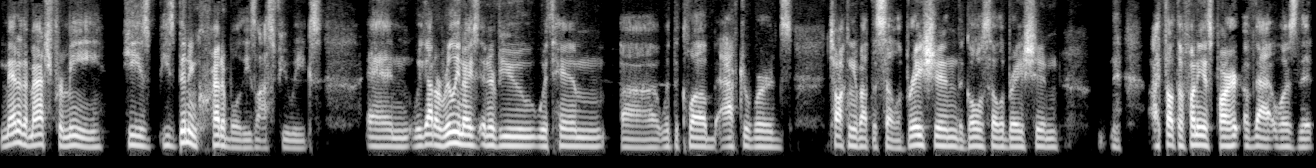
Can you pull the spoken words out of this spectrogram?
man of the match for me. He's he's been incredible these last few weeks, and we got a really nice interview with him uh, with the club afterwards talking about the celebration, the goal celebration. I thought the funniest part of that was that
